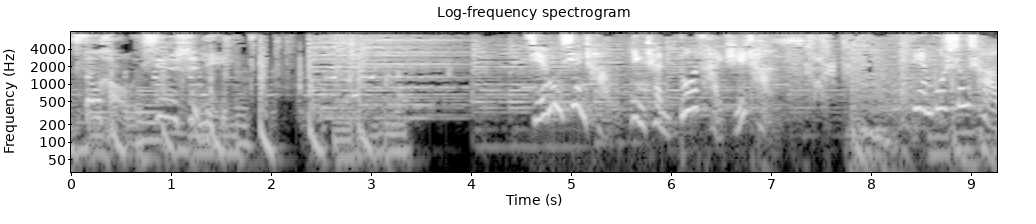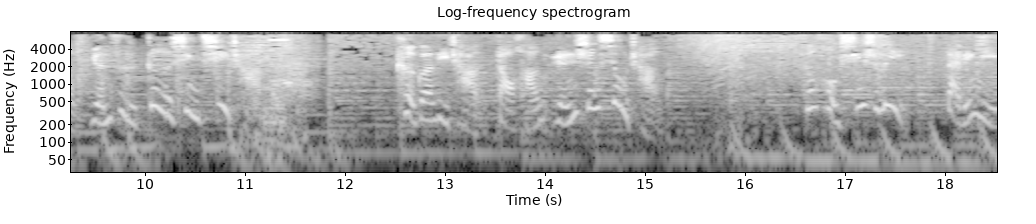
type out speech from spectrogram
SOHO 新势力。节目现场映衬多彩职场，电波声场源自个性气场，客观立场导航人生秀场。SOHO 新势力带领你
